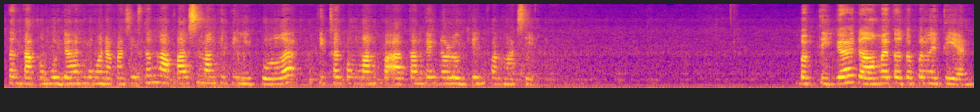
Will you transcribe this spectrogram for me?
tentang kemudahan menggunakan sistem maka semakin tinggi pula tingkat pemanfaatan teknologi informasi. Bab 3 dalam metode penelitian.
